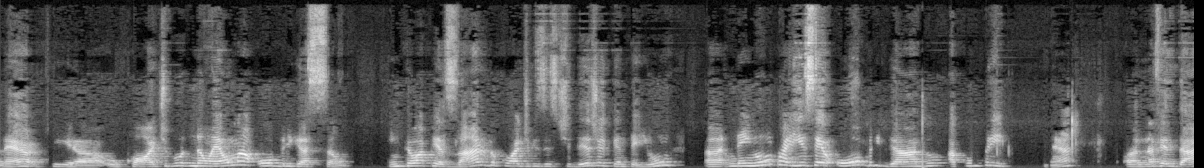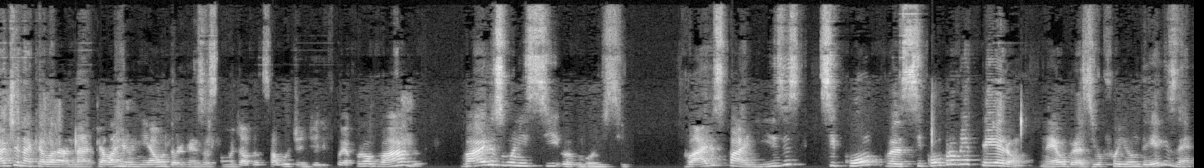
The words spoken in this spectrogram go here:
né, que uh, o código não é uma obrigação. Então, apesar do código existir desde 81, uh, nenhum país é obrigado a cumprir, né? Uh, na verdade, naquela, naquela reunião da Organização Mundial da Saúde, onde ele foi aprovado, vários municípios, municípios vários países se, com, se comprometeram, né? O Brasil foi um deles, né?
